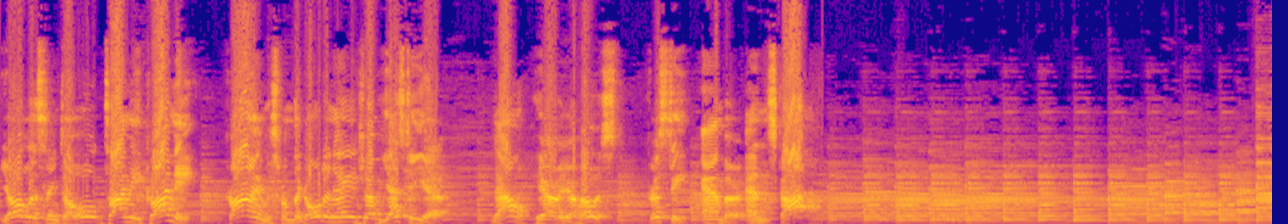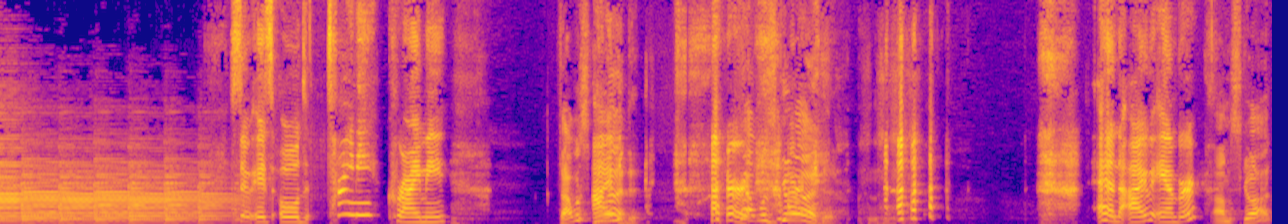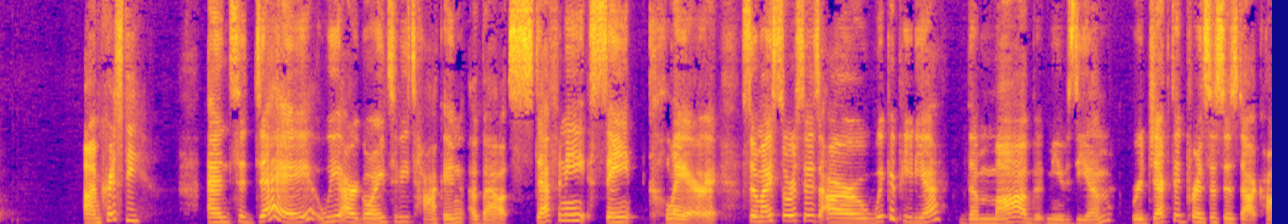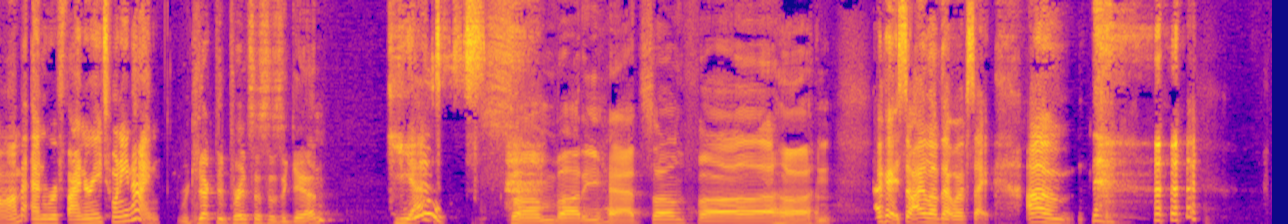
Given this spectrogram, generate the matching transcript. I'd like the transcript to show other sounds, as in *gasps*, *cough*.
You're listening to Old Timey Crimey, crimes from the golden age of yesteryear. Now, here are your hosts, Christy, Amber, and Scott. So it's old timey crimey. That was good. *laughs* That That was good. *laughs* And I'm Amber. I'm Scott. I'm Christy. And today we are going to be talking about Stephanie St. Clair. So my sources are Wikipedia, the Mob Museum, rejectedprincesses.com, and Refinery29. Rejected princesses again. Yes. Somebody had some fun. Okay, so I love that website. Um *laughs*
